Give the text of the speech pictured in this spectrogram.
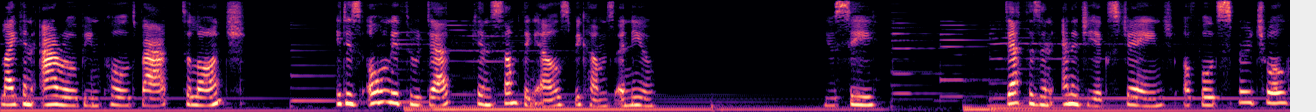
like an arrow being pulled back to launch. It is only through death can something else becomes anew. You see, death is an energy exchange of both spiritual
